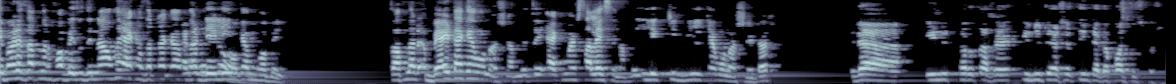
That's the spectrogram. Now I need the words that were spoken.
এভারেজ আপনার হবে যদি না হয় এক হাজার টাকা আপনার ডেইলি ইনকাম হবে। তো আপনার ব্যয়টা কেমন আসে? আপনি যে এক মাস চালাইছেন আপনার ইলেকট্রিক বিল কেমন আসে এটার? এটা ইউনিট খরচ আছে ইউনিটে আসে তিন টাকা পঁয়ত্রিশ পয়সা।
